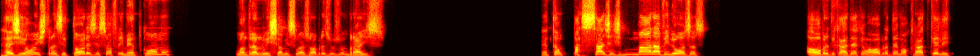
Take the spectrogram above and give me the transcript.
regiões transitórias de sofrimento, como o André Luiz chama em suas obras os umbrais. Então, passagens maravilhosas. A obra de Kardec é uma obra democrática, ele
